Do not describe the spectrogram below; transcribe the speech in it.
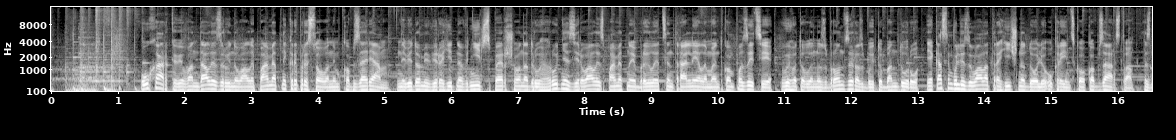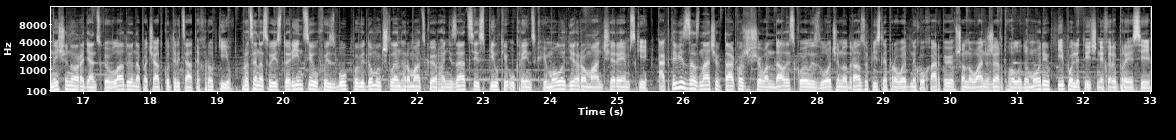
У Харкові вандали зруйнували пам'ятник репресованим кобзарям. Невідомі вірогідно в ніч з 1 на 2 грудня зірвали з пам'ятної брили центральний елемент композиції, виготовлену з бронзи розбиту бандуру, яка символізувала трагічну долю українського кобзарства, знищеного радянською владою на початку 30-х років. Про це на своїй сторінці у Фейсбук повідомив член громадської організації спілки української молоді Роман Черемський. Активіст зазначив також, що вандали скоїли злочин одразу після проведених у Харкові вшанувань жертв голодомору голодоморів і політичних репресій.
